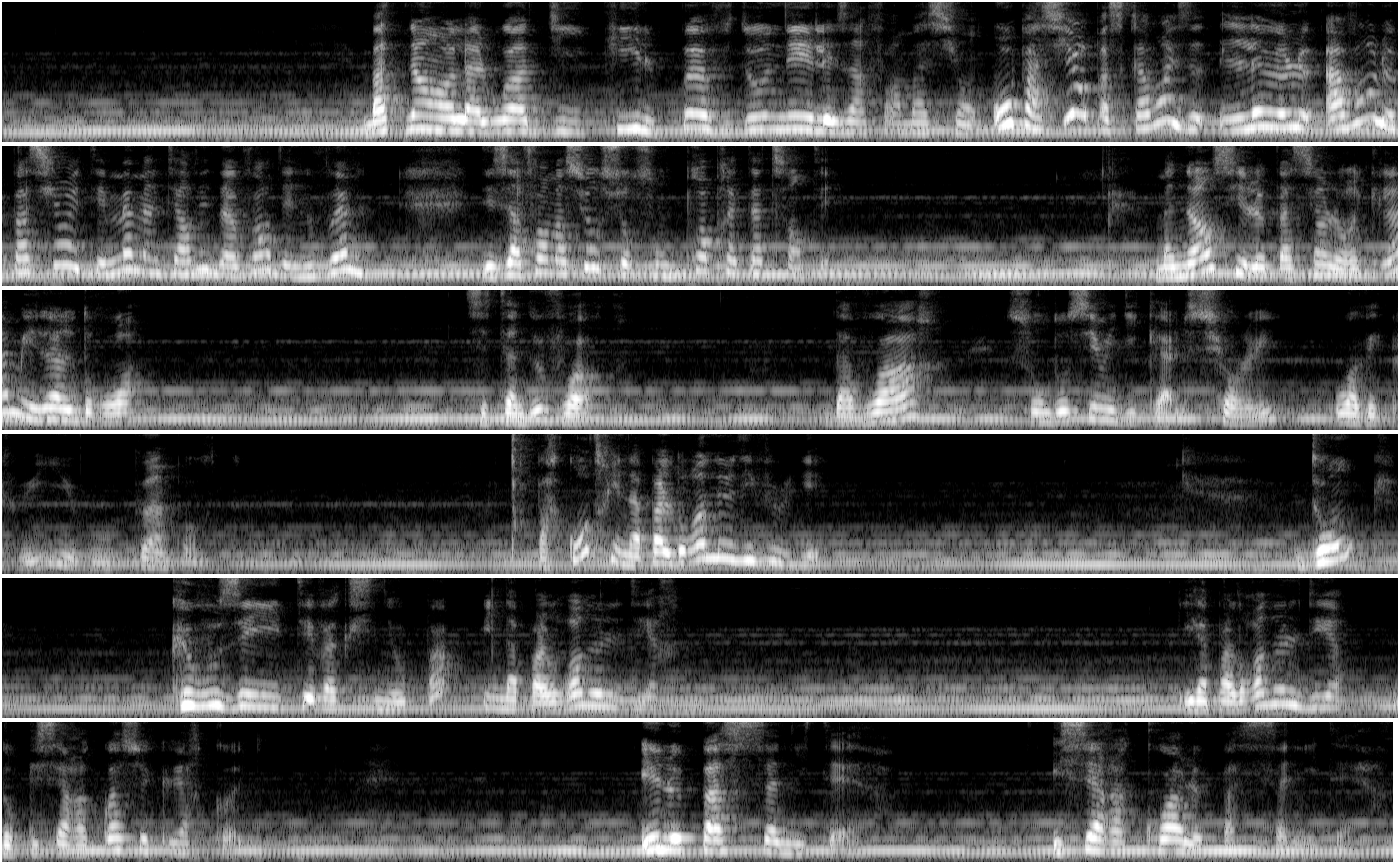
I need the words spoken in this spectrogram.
Maintenant, la loi dit qu'ils peuvent donner les informations aux patients, parce qu'avant, le, le patient était même interdit d'avoir des nouvelles, des informations sur son propre état de santé. Maintenant, si le patient le réclame, il a le droit. C'est un devoir d'avoir son dossier médical sur lui ou avec lui, ou peu importe. Par contre, il n'a pas le droit de le divulguer. Donc, que vous ayez été vacciné ou pas, il n'a pas le droit de le dire. Il n'a pas le droit de le dire. Donc, il sert à quoi ce QR code? Et le pass sanitaire Il sert à quoi le pass sanitaire?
